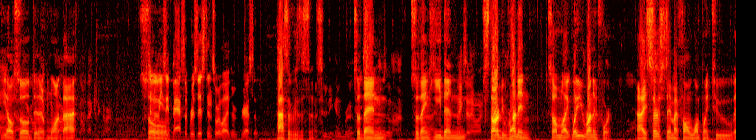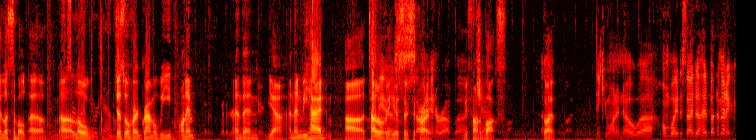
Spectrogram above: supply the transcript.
He also didn't want that, So, is so it passive resistance or like aggressive? passive resistance. So then So then he then started running. So I'm like, "What are you running for?" I searched him. I found 1.2. It lists about uh, uh low, just over a gram of weed on him. And then yeah, and then we had Uh, Tyler over Yeah, here searched the car. uh, we found a box. Go ahead. I think you want to know, uh, homeboy decided to headbutt the medic,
